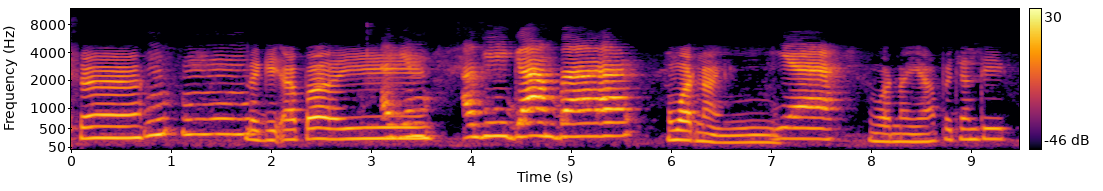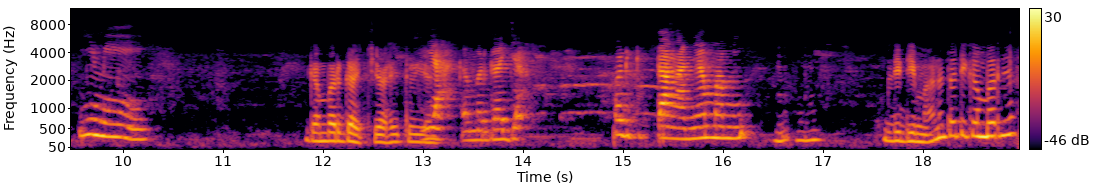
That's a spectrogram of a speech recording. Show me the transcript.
Desa? Lagi Lagi, apain? lagi gambar. Mewarnai. Ya, Mewarnai apa cantik? ini. Gambar gajah itu ya? Ya, gambar gajah. Kok di tangannya mami? Beli di mana tadi gambarnya?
